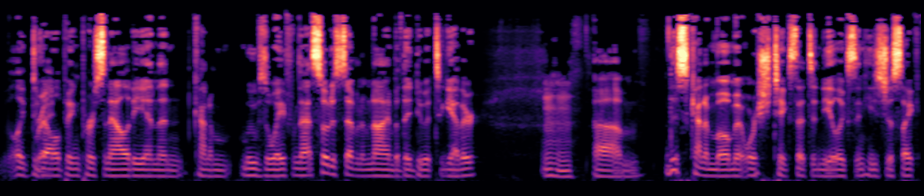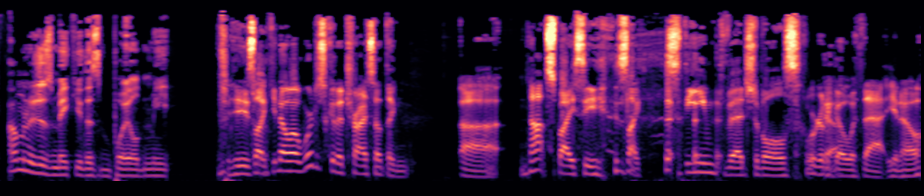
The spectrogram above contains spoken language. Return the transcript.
like developing personality, and then kind of moves away from that. So does Seven of Nine, but they do it together Mhm. um, this kind of moment where she takes that to Neelix and he's just like, I'm going to just make you this boiled meat. He's like, you know what? We're just gonna try something uh, not spicy. It's like steamed vegetables. We're gonna Yeah. go with that. You know,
